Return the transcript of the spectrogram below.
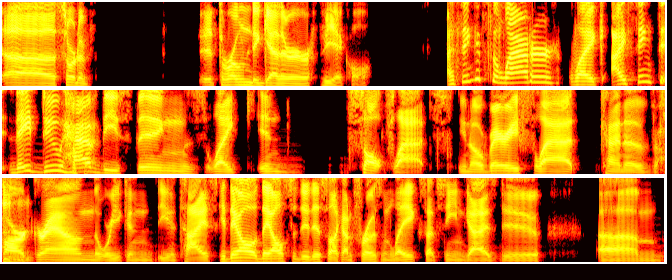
uh, sort of thrown together vehicle? I think it's the latter. Like, I think that they do have Okay. these things like in salt flats, you know, very flat kind of hard ground where you can you know tie a ski. They all they also do this like on frozen lakes. I've seen guys do um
